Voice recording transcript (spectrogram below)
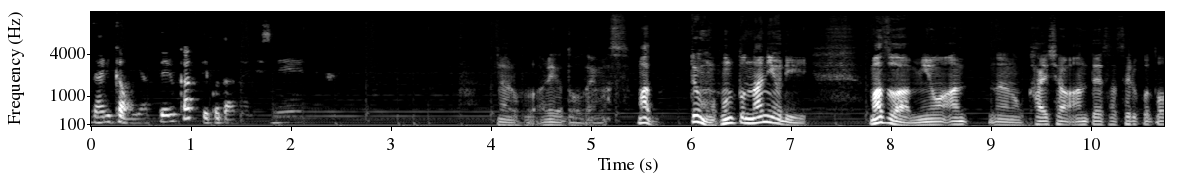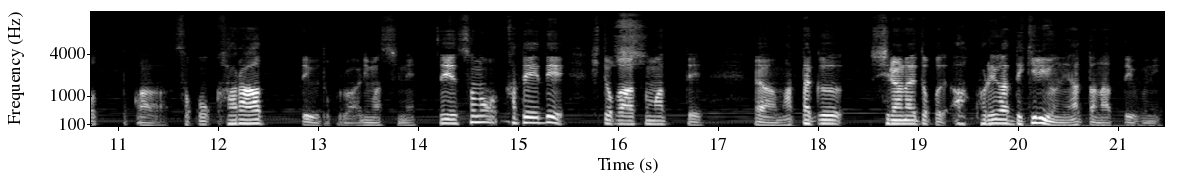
何かをやってるかっていうことはないですね。なるほど。ありがとうございます。まあ、でも本当何より、まずは身をあの、会社を安定させることとか、そこからっていうところはありますしね。で、その過程で人が集まって、いや、全く知らないとこで、あ、これができるようになったなっていうふうに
